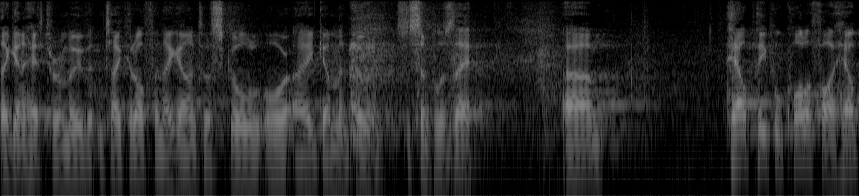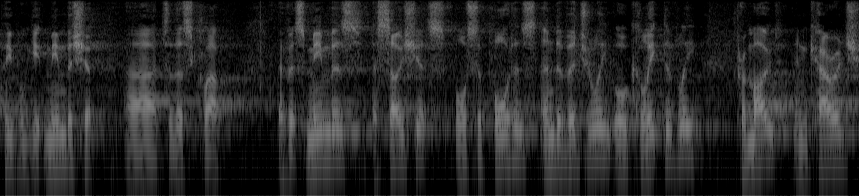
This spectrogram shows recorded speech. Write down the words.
they're going to have to remove it and take it off when they go into a school or a government building. It's as simple as that. Um, how people qualify, how people get membership uh, to this club. If it's members, associates, or supporters, individually or collectively, promote, encourage,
